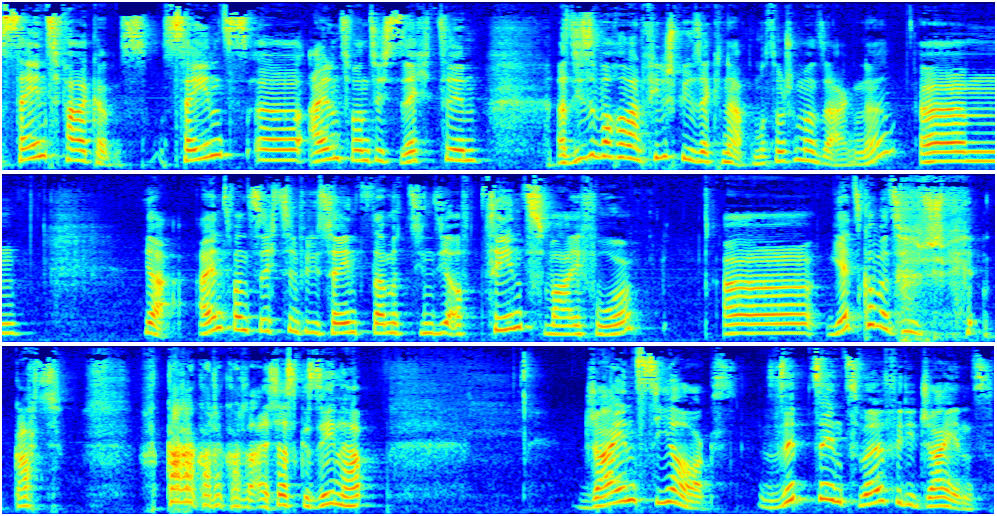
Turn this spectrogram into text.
Saints Falcons. Saints äh, 21-16. Also diese Woche waren viele Spiele sehr knapp, muss man schon mal sagen, ne? Ähm, ja, 21-16 für die Saints, damit ziehen sie auf 10-2 vor. Äh, jetzt kommen wir zum Spiel. Oh Gott. Oh Gott, oh Gott, oh Gott, als ich das gesehen habe. Giants Seahawks. 17-12 für die Giants.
